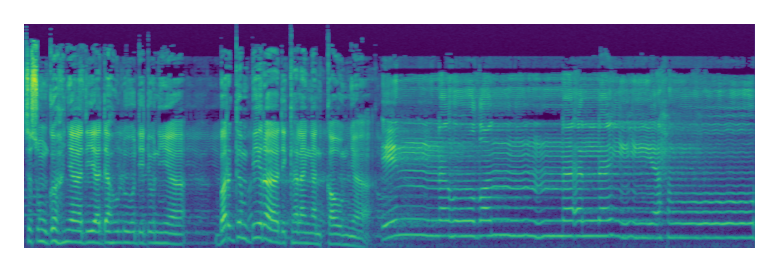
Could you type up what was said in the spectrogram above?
sesungguhnya dia dahulu di dunia bergembira di kalangan kaumnya innahu dhanna an yahur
